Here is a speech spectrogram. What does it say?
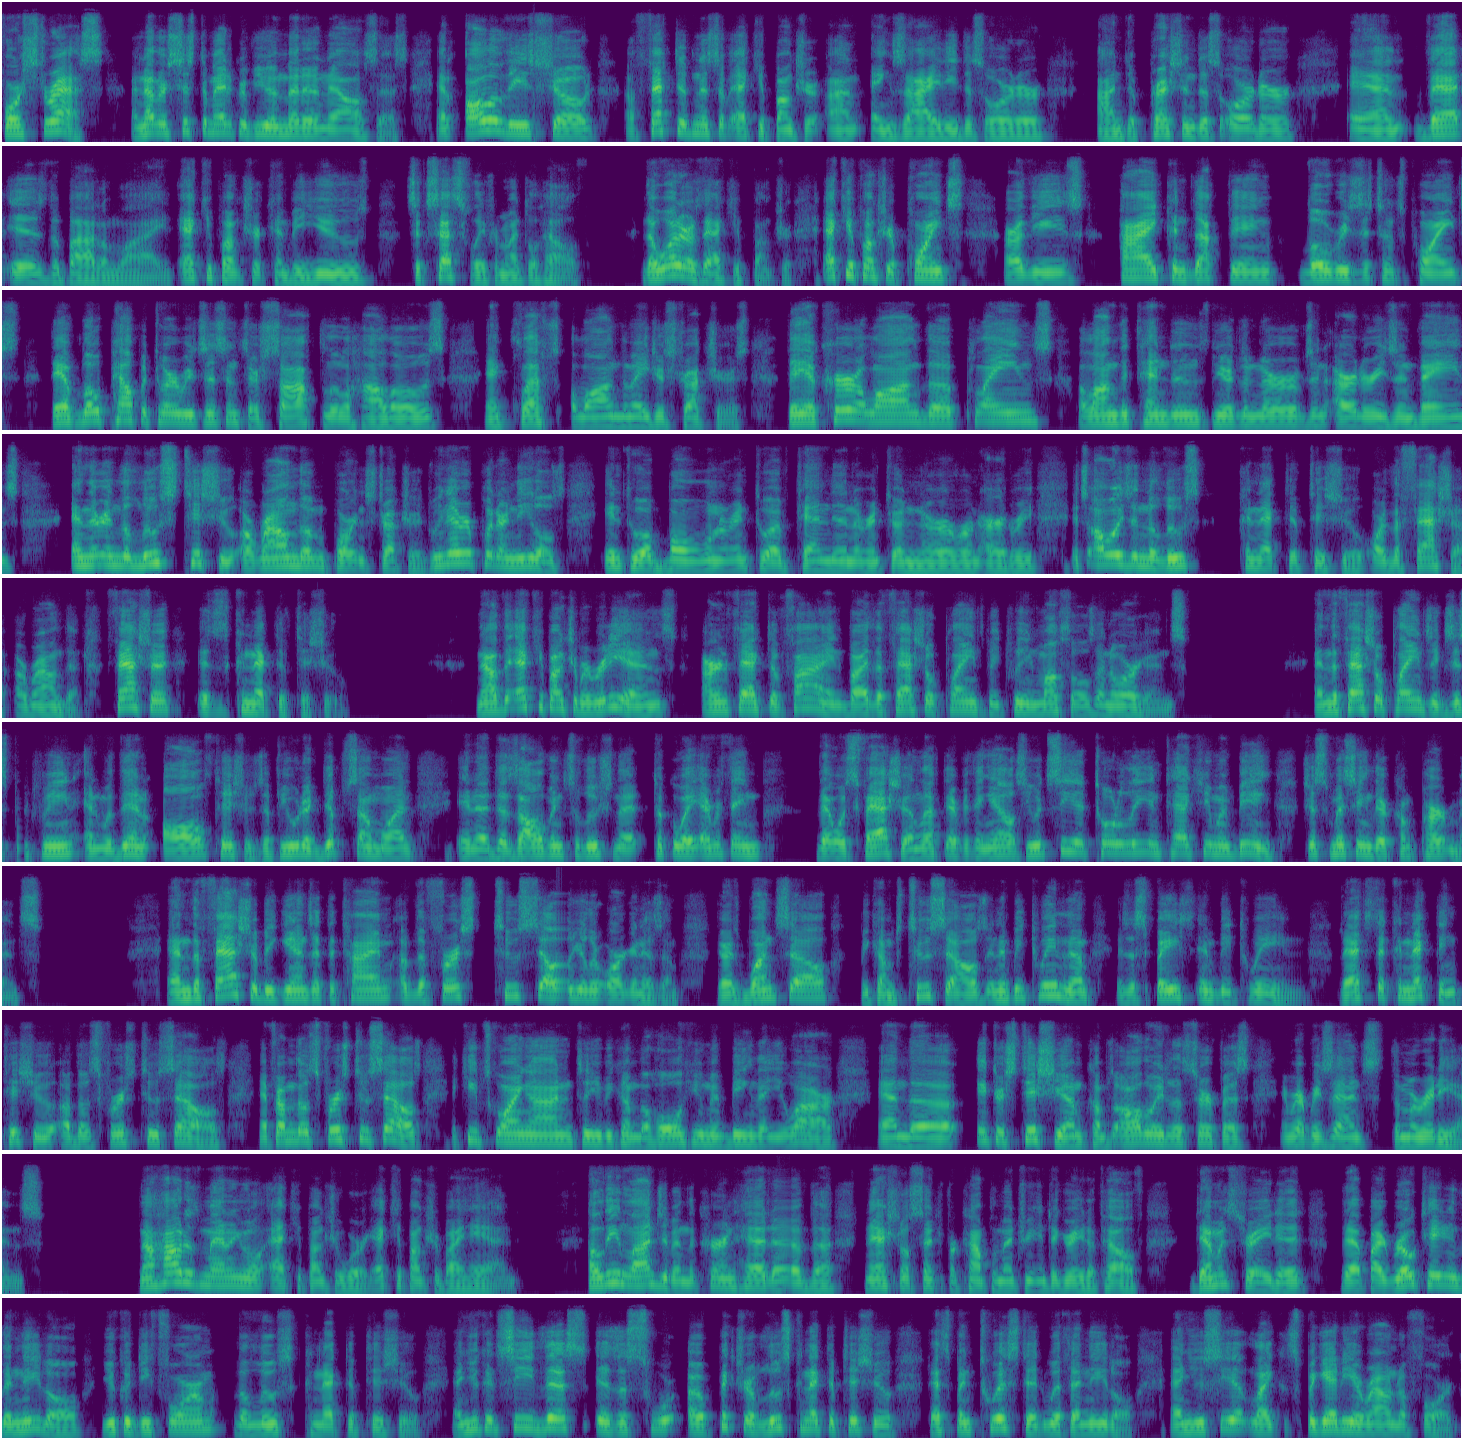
For stress, another systematic review and meta-analysis. And all of these showed effectiveness of acupuncture on anxiety disorder, on depression disorder, and that is the bottom line. Acupuncture can be used successfully for mental health. Now, what is acupuncture? Acupuncture points are these high conducting, low resistance points. They have low palpatory resistance. They're soft little hollows and clefts along the major structures. They occur along the planes, along the tendons, near the nerves and arteries and veins. And they're in the loose tissue around the important structures. We never put our needles into a bone or into a tendon or into a nerve or an artery. It's always in the loose connective tissue or the fascia around it. Fascia is connective tissue. Now, the acupuncture meridians are in fact defined by the fascial planes between muscles and organs. And the fascial planes exist between and within all tissues. If you were to dip someone in a dissolving solution that took away everything that was fascia and left everything else, you would see a totally intact human being, just missing their compartments. And the fascia begins at the time of the first two cellular organism. There's one cell, becomes two cells, and in between them is a space in between. That's the connecting tissue of those first two cells. And from those first two cells, it keeps going on until you become the whole human being that you are. And the interstitium comes all the way to the surface and represents the meridians. Now, how does manual acupuncture work? Acupuncture by hand. Helene Langevin, the current head of the National Center for Complementary Integrative Health, demonstrated that by rotating the needle, you could deform the loose connective tissue. And you can see this is a, a, picture of loose connective tissue that's been twisted with a needle. And you see it like spaghetti around a fork.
